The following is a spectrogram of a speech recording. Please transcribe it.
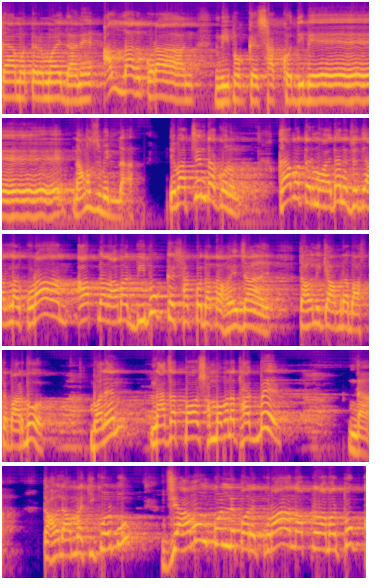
কেয়ামতের ময়দানে আল্লাহর কোরআন বিপক্ষে সাক্ষ্য দিবে। নাহজবিল্লা এবার চিন্তা করুন, কেয়ামতের ময়দানে যদি আল্লাহর কোরআন আপনার আমার বিপক্ষে সাক্ষ্যদাতা হয়ে যায়, তাহলে কি আমরা বাঁচতে পারব? বলেন, নাজাত পাওয়ার সম্ভাবনা থাকবে? না। তাহলে আমরা কি করব? যে আমল করলে পরে কোরআন আপনার আমার পক্ষ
